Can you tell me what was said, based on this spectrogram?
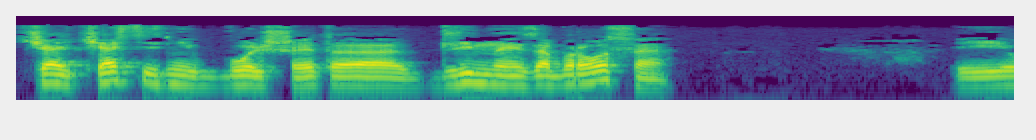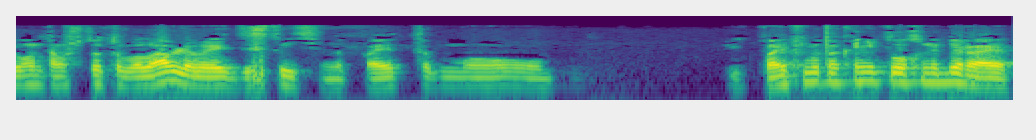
часть, часть из них больше, это длинные забросы, и он там что-то вылавливает действительно, поэтому, поэтому так и неплохо набирает.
